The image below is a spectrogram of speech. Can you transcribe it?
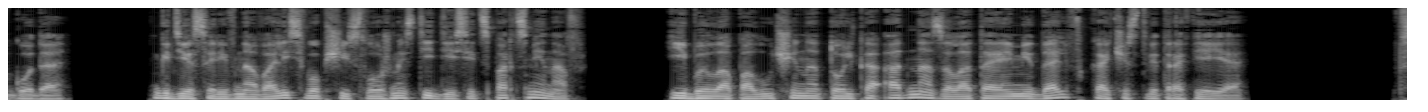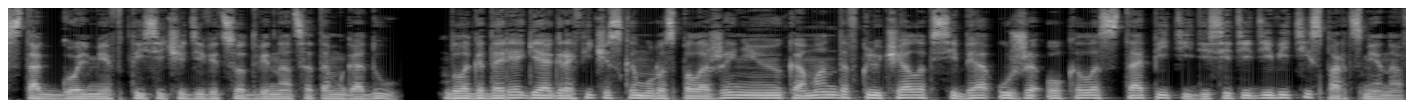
года, где соревновались в общей сложности 10 спортсменов, и была получена только одна золотая медаль в качестве трофея. В Стокгольме в 1912 году, благодаря географическому расположению, команда включала в себя уже около 159 спортсменов.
